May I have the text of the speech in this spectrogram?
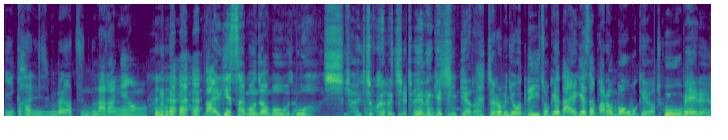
이 간신배 같은 놈. 라랑해요. 날개살 먼저 한번 먹어보자. 우와 씨야 이 젓가락 진짜 되는 게 신기하다. 자 여러분 이거 리조개 날개살 바로 한번 먹어볼게요. 초베르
